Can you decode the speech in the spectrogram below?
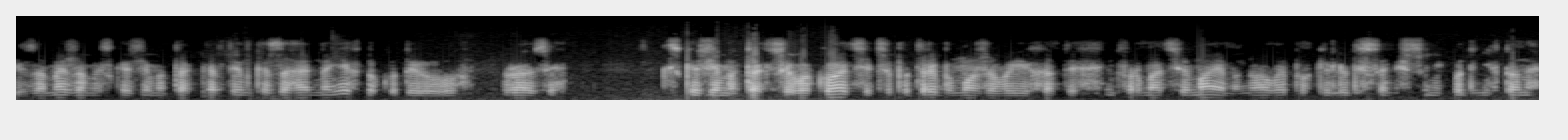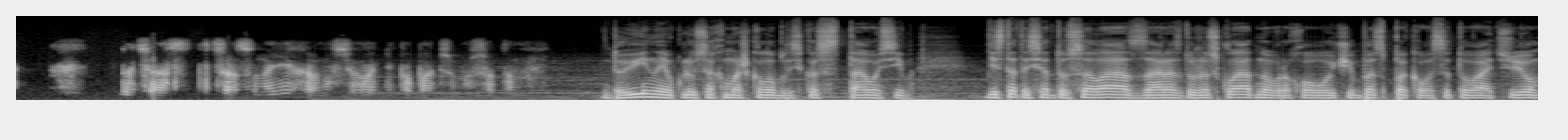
і за межами, скажімо так, картинка загальна є, хто куди у разі, скажімо так, чи евакуації, чи потреби може виїхати. Інформацію маємо, ну але поки люди самі ще нікуди ніхто не до часу, до часу не їхав. Ну сьогодні побачимо, що там До війни у Клюсах мешкало близько 100 осіб. Дістатися до села зараз дуже складно, враховуючи безпекову ситуацію,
